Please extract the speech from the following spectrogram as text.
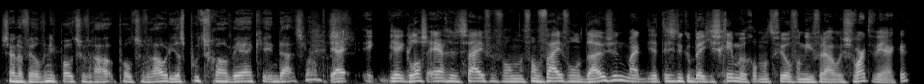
Zijn er veel van die Poolse, vrouw, Poolse vrouwen die als poetsvrouw werken in Duitsland? Ja, ik, ja, ik las ergens een cijfer van, van 500.000, maar het is natuurlijk een beetje schimmig... omdat veel van die vrouwen zwart werken.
